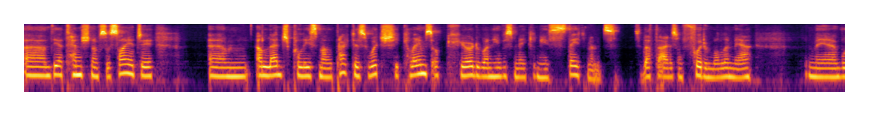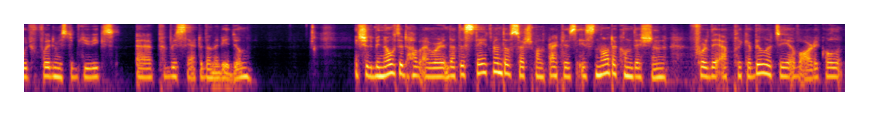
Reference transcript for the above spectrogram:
uh, the attention of society um, alleged police malpractice, which he claims occurred when he was making his statements. Så dette er liksom formålet med, med hvorfor Mr. Buick uh, publiserte denne videoen. It should be noted, however, that the statement of such malpractice is not a condition for the applicability of Article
